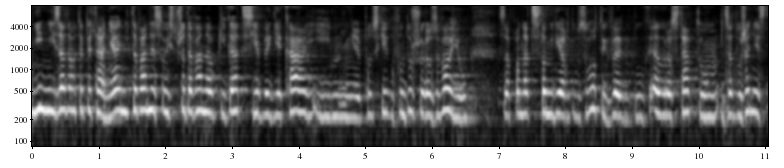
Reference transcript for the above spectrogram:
Niemniej zadam te pytania. Emitowane są i sprzedawane obligacje BGK i mm, Polskiego Funduszu Rozwoju za ponad 100 miliardów złotych. Według Eurostatu zadłużenie z,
